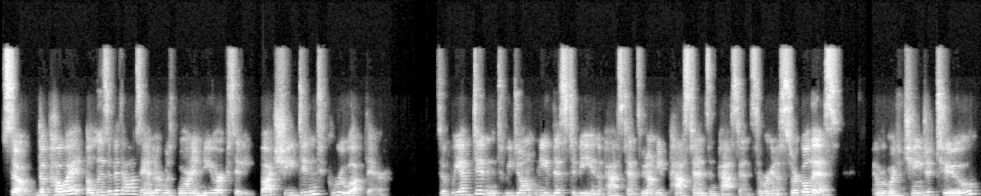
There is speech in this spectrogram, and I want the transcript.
So the poet Elizabeth Alexander was born in New York City, but she didn't grew up there. So if we have didn't, we don't need this to be in the past tense. We don't need past tense and past tense. So we're going to circle this and we're going to change it to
